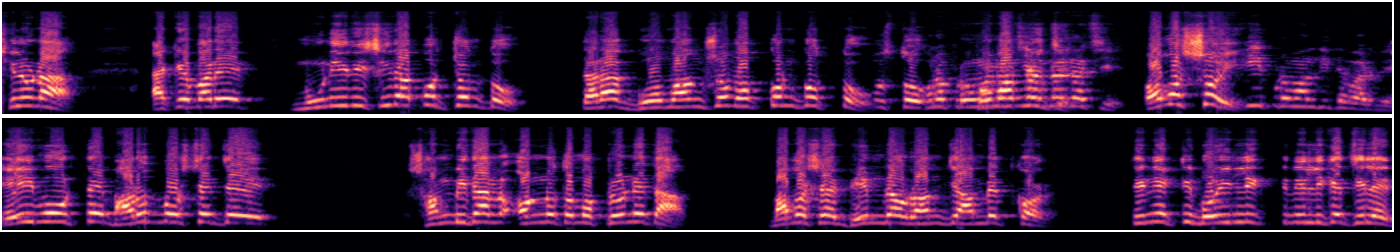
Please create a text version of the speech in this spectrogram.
ছিল না। একেবারে মুনি ঋষিরা পর্যন্ত তারা গোমাংস ভক্ষণ করত। অবশ্যই। এই মুহূর্তে ভারতবর্ষের যে সংবিধান অন্যতম প্রণেতা বাবা সাহেব ভীমরাও রামজি আম্বেদকর। তিনি একটি বই তিনি লিখেছিলেন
